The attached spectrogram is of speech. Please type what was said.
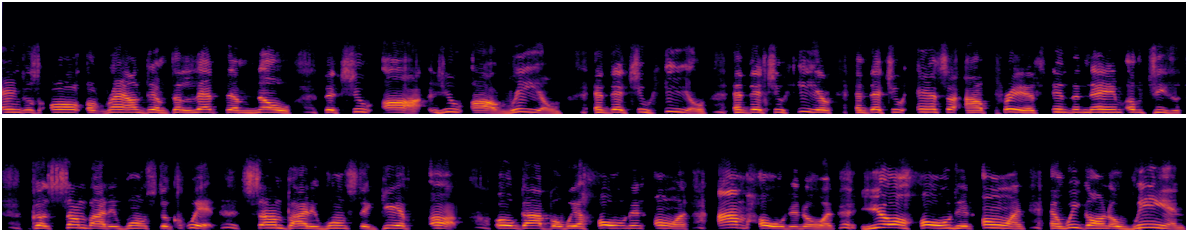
angels all around them to let them know that you are, you are real and that you heal and that you hear and that you answer our prayers in the name of Jesus. Because somebody wants to quit, somebody wants to give up. Oh God, but we're holding on. I'm holding on. You're holding on, and we're going to win.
